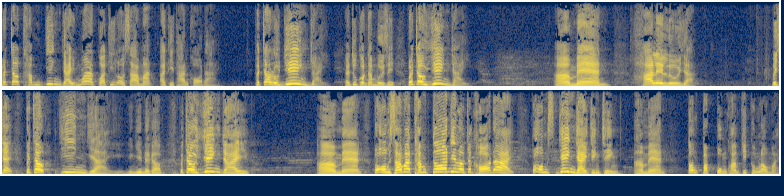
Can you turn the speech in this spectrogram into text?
พระเจ้าทำยิ่งใหญ่มากกว่าที่เราสามารถอธิษฐานขอได้ พระเจ้าเรายิ่งใหญ่แต่ทุกคนทำมือสิพระเจ้ายิ่งใหญ่อาเมนฮาเลลูยาไม่ใช่ พระเจ้ายิ่งใหญ่อย่างนี้นะครับ พระเจ้ายิ่งใหญ่ อาเมน พระองค์สามารถทำเกินที่เราจะขอได้ พระองค์ยิ่งใหญ่จริง ๆ อาเมน ต้องปรับปรุงความคิดของเราใหม่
